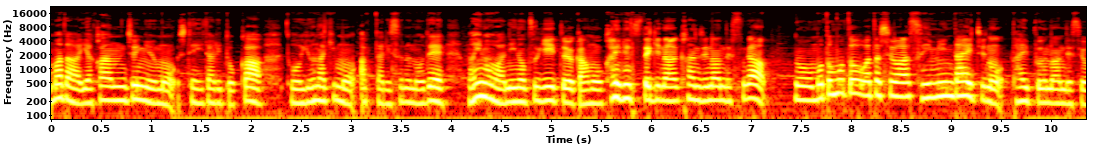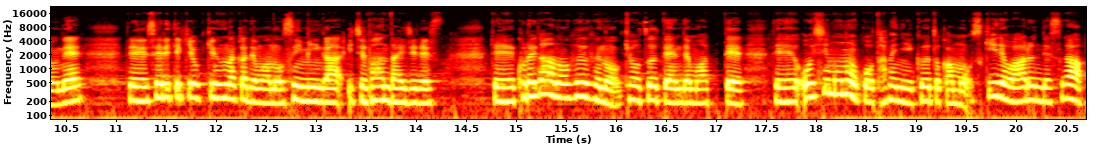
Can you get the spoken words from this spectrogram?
まだ夜間授乳もしていたりとかと夜泣きもあったりするので、まあ、今は二の次というかもう壊滅的な感じなんですがもともと私は睡眠第一のタイプなんですよね。で生理的欲求の中でもあの睡眠が一番大事です。でこれがあの夫婦の共通点でもあってで美味しいものをこう食べに行くとかも好きではあるんですが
